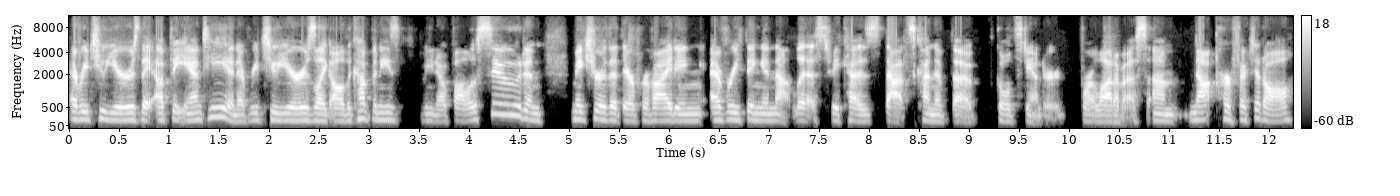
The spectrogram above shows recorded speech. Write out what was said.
Every two years, they up the ante and every two years, like all the companies you know follow suit and make sure that they're providing everything in that list because that's kind of the gold standard for a lot of us. Um, not perfect at all.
